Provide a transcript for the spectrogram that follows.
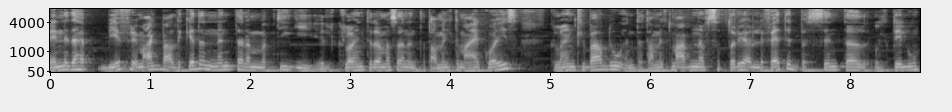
لأن ده بيفرق معاك بعد كده إن أنت لما بتيجي ال client ده مثلا أنت اتعاملت معاه كويس ال client اللي بعده أنت اتعاملت معاه بنفس الطريقة اللي فاتت بس أنت قلت له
